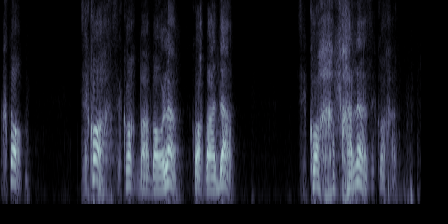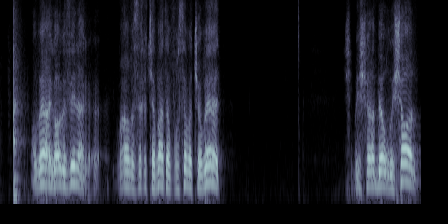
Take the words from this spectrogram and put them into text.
תחתור. זה כוח, זה כוח בעולם, כוח באדם. כוח הבחנה, זה כוח... אומר הגאון מווילנה, גמרא במסכת שבת המפורסמת שאומרת, שמי שולט ביום ראשון,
